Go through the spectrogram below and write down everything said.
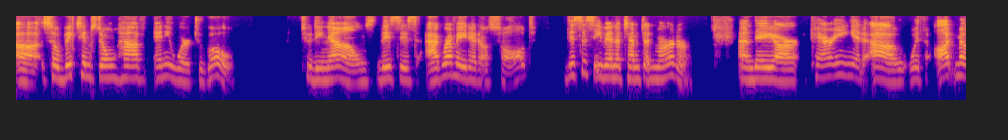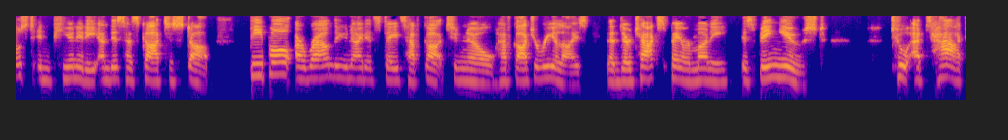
uh, so victims don't have anywhere to go to denounce this is aggravated assault. This is even attempted murder. And they are carrying it out with utmost impunity. And this has got to stop. People around the United States have got to know, have got to realize that their taxpayer money is being used to attack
